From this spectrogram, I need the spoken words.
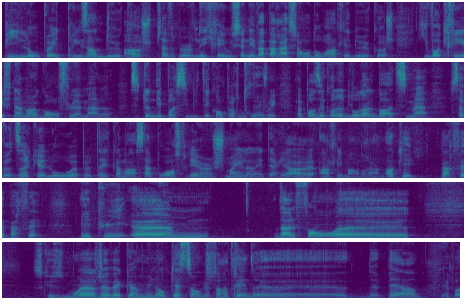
Puis l'eau peut être prise entre deux ah. couches, puis ça peut venir créer aussi une évaporation d'eau entre les deux couches qui va créer finalement un gonflement. C'est une des possibilités qu'on peut retrouver pas dire qu'on a de l'eau dans le bâtiment, ça veut dire que l'eau peut peut-être commencer à pouvoir se frayer un chemin à l'intérieur euh, entre les membranes. OK, parfait, parfait. Et puis, euh, dans le fond, euh, excuse-moi, j'avais comme une autre question que j'étais en train de, de perdre. Il n'y a pas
